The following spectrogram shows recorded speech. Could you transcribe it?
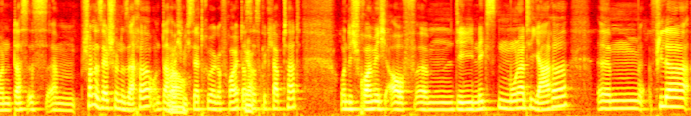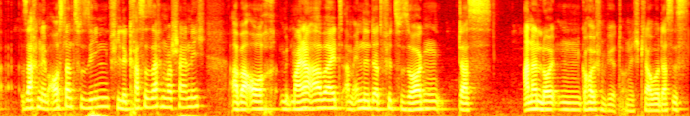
und das ist ähm, schon eine sehr schöne Sache und da wow. habe ich mich sehr drüber gefreut, dass ja. das geklappt hat. Und ich freue mich auf ähm, die nächsten Monate, Jahre, ähm, viele Sachen im Ausland zu sehen, viele krasse Sachen wahrscheinlich, aber auch mit meiner Arbeit am Ende dafür zu sorgen, dass anderen Leuten geholfen wird. Und ich glaube, das ist,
